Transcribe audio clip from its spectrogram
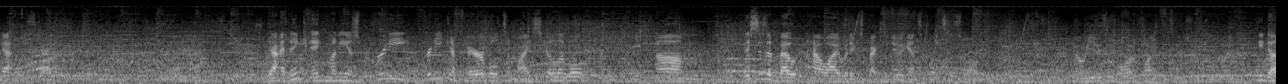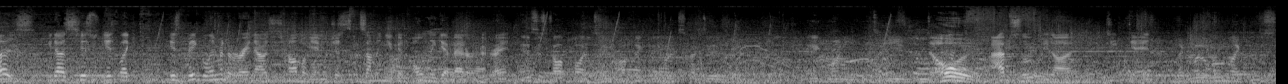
Yeah. Yeah, I think Egg Money is pretty pretty comparable to my skill level. Um, this is about how I would expect to do against Blitz as well. No, he has a lot of high potential. He does. He does. His, his like his big limiter right now is his combo game, which is something you can only get better at, right? and this is top five, too. I don't think anyone expected Egg Money to be. No, absolutely not. Is he dead? Like, let alone, like, just,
